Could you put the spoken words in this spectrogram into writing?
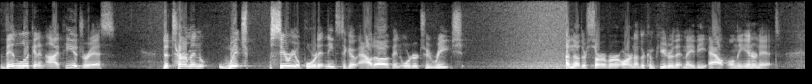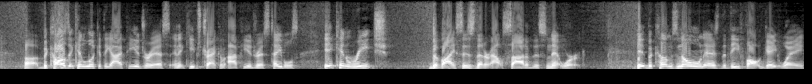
then look at an IP address, determine which serial port it needs to go out of in order to reach another server or another computer that may be out on the internet. Uh, because it can look at the IP address and it keeps track of IP address tables, it can reach devices that are outside of this network. It becomes known as the default gateway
